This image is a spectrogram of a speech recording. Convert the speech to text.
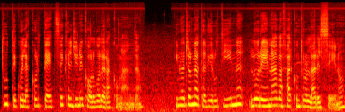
tutte quelle accortezze che il ginecologo le raccomanda. In una giornata di routine, Lorena va a far controllare il seno,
